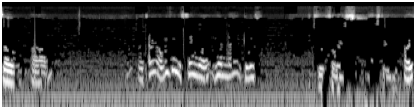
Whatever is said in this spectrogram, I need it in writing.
So, um, I tell you, are we going to sing the hymn now? Do we? Are you?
